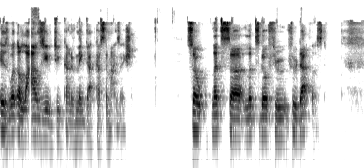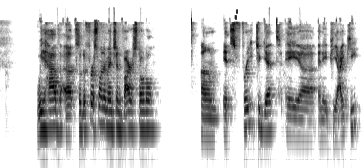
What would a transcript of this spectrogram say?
is what allows you to kind of make that customization. So let's uh, let's go through through that list. We have uh, so the first one I mentioned, VirusTotal. Um, it's free to get a uh, an API key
